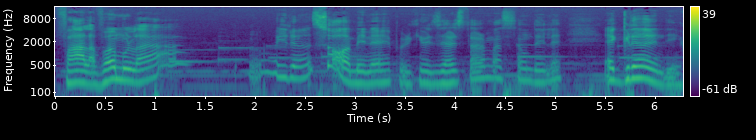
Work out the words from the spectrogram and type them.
fala, vamos lá, o Irã some, né? Porque o exército, a armação dele é, é grande.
